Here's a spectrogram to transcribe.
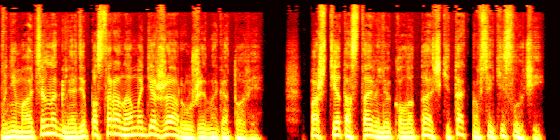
внимательно глядя по сторонам и держа оружие наготове. Паштет оставили около тачки, так, на всякий случай.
